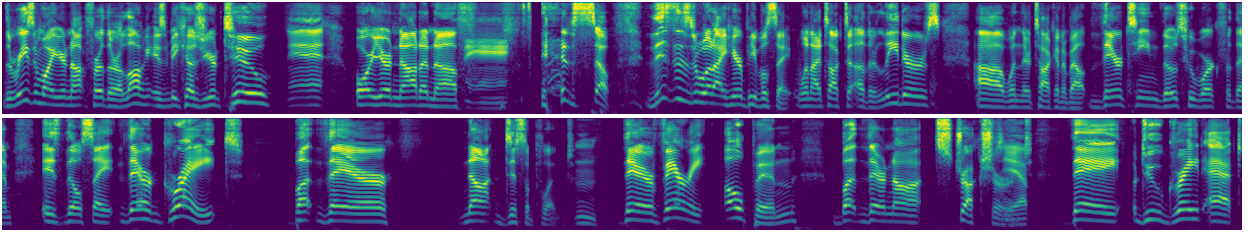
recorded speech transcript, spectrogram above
The reason why you're not further along is because you're too eh or you're not enough. And so, this is what I hear people say when I talk to other leaders, uh, when they're talking about their team, those who work for them, is they'll say they're great, but they're not disciplined. They're very open, but they're not structured. Yep. They do great at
